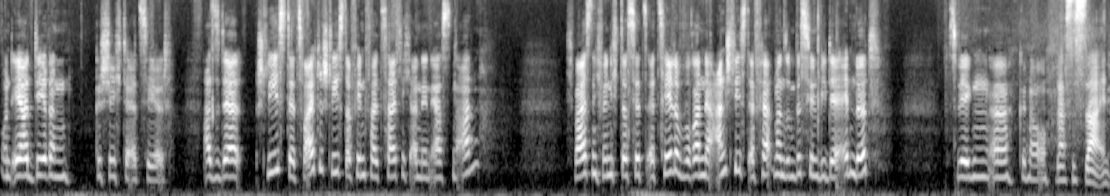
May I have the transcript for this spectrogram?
und eher deren Geschichte erzählt. Also der schließt, der zweite schließt auf jeden Fall zeitlich an den ersten an. Ich weiß nicht, wenn ich das jetzt erzähle, woran der anschließt, erfährt man so ein bisschen, wie der endet. Deswegen, äh, genau. Lass es sein.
